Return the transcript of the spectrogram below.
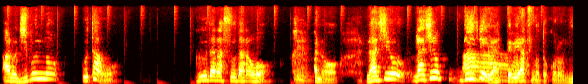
あの、自分の歌を、グーダラスーダラを、うんあの、ラジオ、ラジオ DJ やってるやつのところに。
